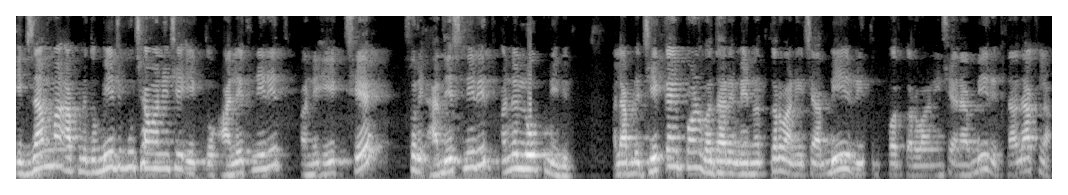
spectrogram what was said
એક્ઝામમાં આપણે તો બે જ પૂછાવાની છે. એક તો આલેખની રીત અને એક છે સોરી આદેશની રીત અને લોકની રીત. એટલે આપણે જે કંઈ પણ વધારે મહેનત કરવાની છે, આ બે રીત પર કરવાની છે અને આ બે રીતના દાખલા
